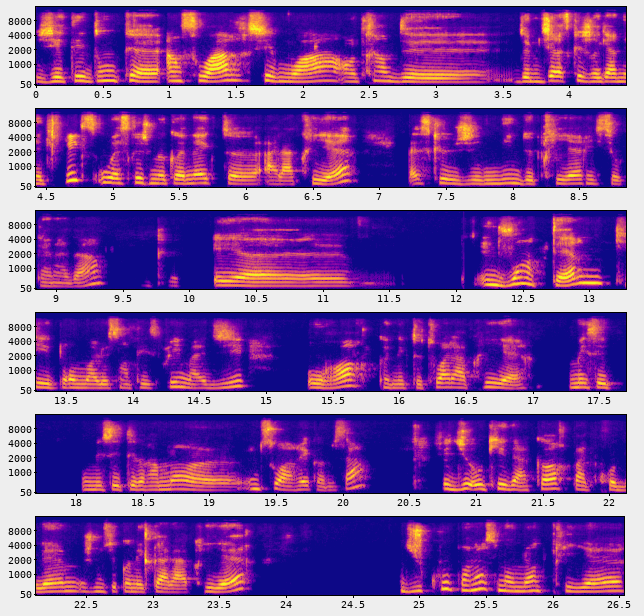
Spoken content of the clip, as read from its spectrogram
j'étais donc euh, un soir chez moi en train de, de me dire est-ce que je regarde Netflix ou est-ce que je me connecte euh, à la prière? Parce que j'ai une ligne de prière ici au Canada. Et euh, une voix interne, qui est pour moi le Saint-Esprit, m'a dit Aurore, connecte-toi à la prière. Mais c'était vraiment euh, une soirée comme ça. J'ai dit, OK, d'accord, pas de problème. Je me suis connectée à la prière. Du coup, pendant ce moment de prière,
